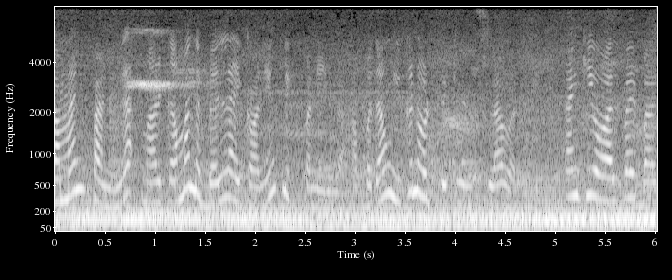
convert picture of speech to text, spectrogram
கமெண்ட் பண்ணுங்கள் மறக்காமல் அந்த பெல் ஐக்கானையும் கிளிக் பண்ணிடுங்க. அப்போ தான் உங்களுக்கு நோட்டிஃபிகேஷன்ஸ்லாம் வரும். தேங்க்யூ ஆல் பை பை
